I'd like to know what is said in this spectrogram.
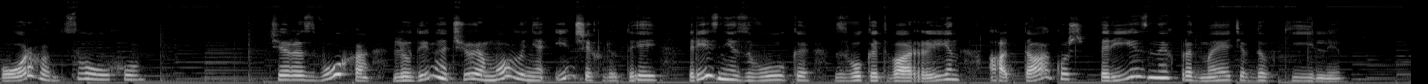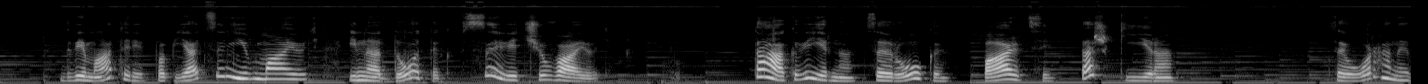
орган слуху. Через вуха людина чує мовлення інших людей, різні звуки, звуки тварин, а також різних предметів довкіллі. Дві матері по п'ять синів мають і на дотик все відчувають. Так, вірно, це руки, пальці та шкіра. Це органи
